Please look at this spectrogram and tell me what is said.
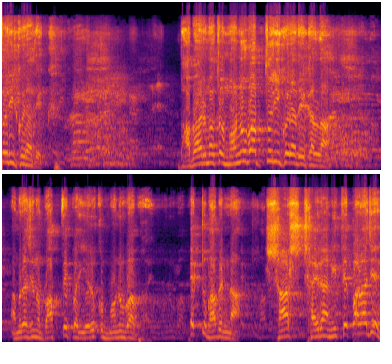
তৈরি করে দেখ। বাবার মতো মনোভাব তৈরি করে দেখ আল্লাহ। আমরা যেন ভাবতে পারি এরকম মনোভাব হয়। একটু ভাবেন না। শ্বাস ছাইরা নিতে পারা যে?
